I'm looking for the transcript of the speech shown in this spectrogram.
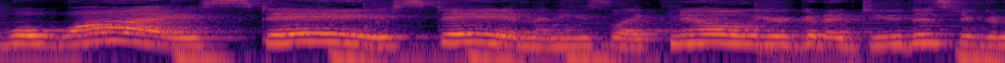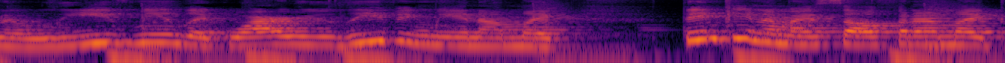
Well, why? Stay, stay. And then he's like, No, you're gonna do this. You're gonna leave me. Like, why are you leaving me? And I'm like, thinking to myself, and I'm like,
